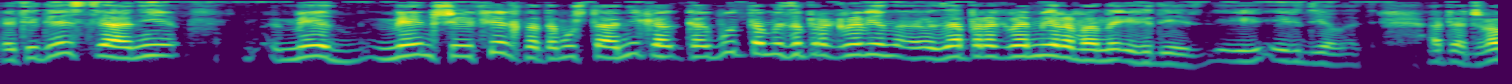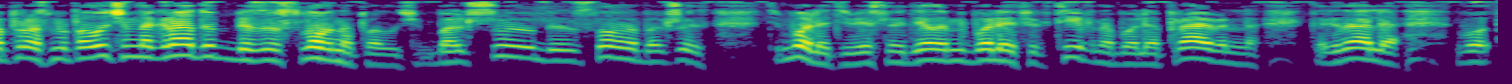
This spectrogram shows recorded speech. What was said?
эти действия, они имеют меньший эффект, потому что они как, как будто мы запрограммированы, их, их делать. Опять же, вопрос, мы получим награду, безусловно получим. Большую, безусловно, большую. Тем более, если мы делаем более эффективно, более правильно и так далее. Вот.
